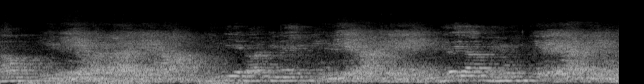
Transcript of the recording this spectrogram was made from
நாம் இந்திய நாட்டினை இறையாண்மையும்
